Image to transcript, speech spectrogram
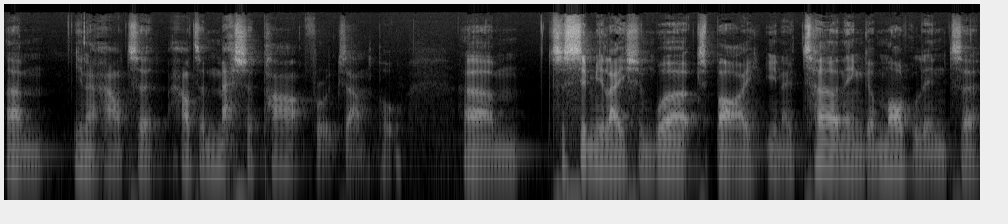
um, you know, how to how to mesh a part, for example. Um, so simulation works by you know turning a model into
